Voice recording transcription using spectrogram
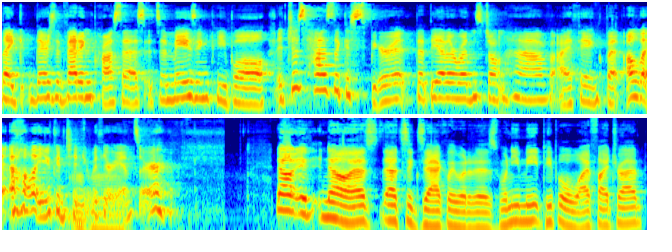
like there's a vetting process. It's amazing people. It just has like a spirit that the other ones don't have, I think. But I'll let I'll let you continue with your mm-hmm. answer. No, it, no, that's that's exactly what it is. When you meet people with Wi-Fi Tribe,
